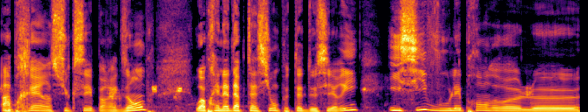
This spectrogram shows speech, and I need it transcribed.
après un succès par exemple, ou après une adaptation peut-être de série. Ici, vous voulez prendre le...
